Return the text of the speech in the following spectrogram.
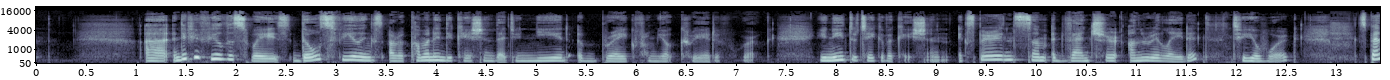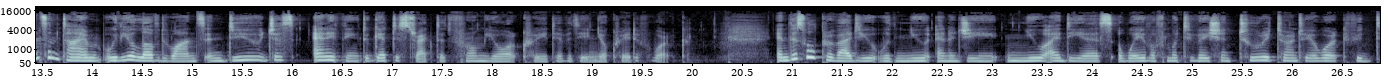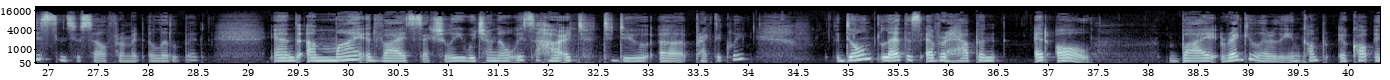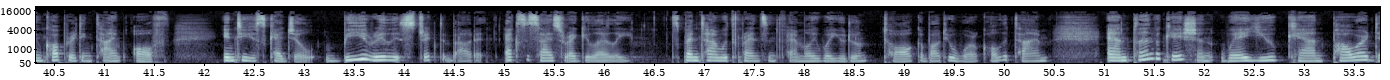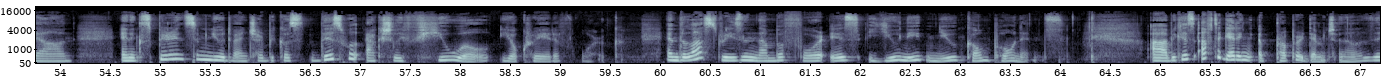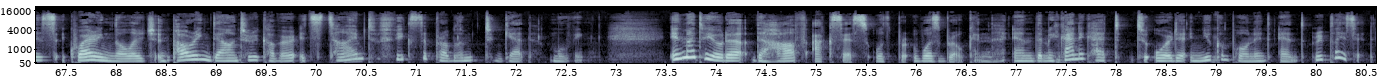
Uh, and if you feel this ways, those feelings are a common indication that you need a break from your creative work. You need to take a vacation, experience some adventure unrelated to your work, Spend some time with your loved ones and do just anything to get distracted from your creativity and your creative work. And this will provide you with new energy, new ideas, a wave of motivation to return to your work if you distance yourself from it a little bit. And uh, my advice actually, which I know is hard to do uh, practically, don't let this ever happen at all by regularly incorporating time off into your schedule. Be really strict about it. Exercise regularly. Spend time with friends and family where you don't talk about your work all the time. And plan vacation where you can power down and experience some new adventure because this will actually fuel your creative work. And the last reason, number four, is you need new components. Uh, because after getting a proper damage analysis, acquiring knowledge, and powering down to recover, it's time to fix the problem to get moving. In my Toyota, the half axis was, was broken, and the mechanic had to order a new component and replace it.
